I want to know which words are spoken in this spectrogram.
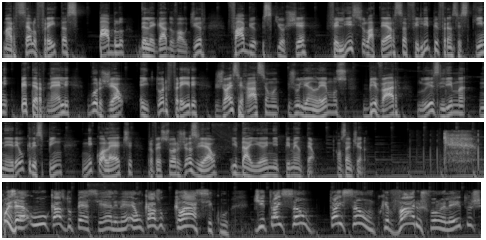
Marcelo Freitas, Pablo, Delegado Valdir, Fábio Schioché, Felício Laterça, Felipe Francischini, Peternelli, Gurgel, Heitor Freire, Joyce Hasselman, Julian Lemos, Bivar, Luiz Lima, Nereu Crispim, Nicolete, professor Josiel e Daiane Pimentel. Constantino. Pois é, o caso do PSL né, é um caso clássico de traição. Traição, porque vários foram eleitos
